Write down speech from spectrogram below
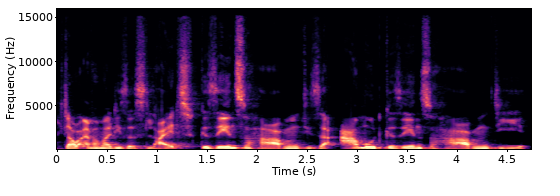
ich glaube, einfach mal dieses Leid gesehen zu haben, diese Armut gesehen zu haben, die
